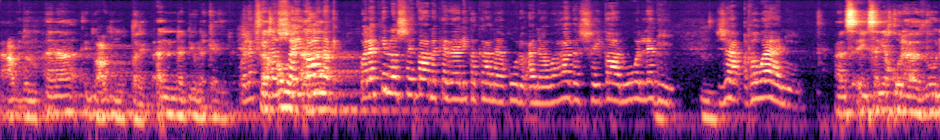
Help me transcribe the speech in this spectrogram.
عبد أنا ابن عبد المطلب النبي لكذب ولكن فقول الشيطان أنا- ولكن الشيطان كذلك كان يقول أنا وهذا الشيطان هو الذي. جاء غواني. الإنسان يقولها دون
